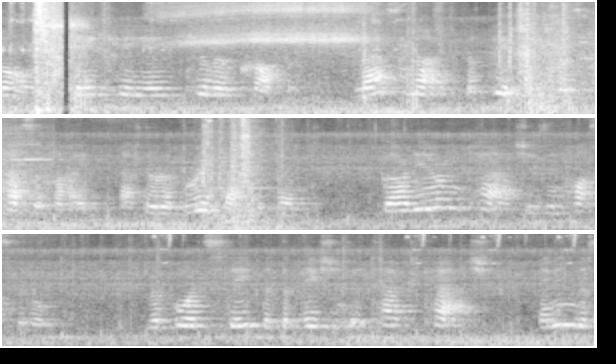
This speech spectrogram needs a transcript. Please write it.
Aka Killer Crawford. Last night, the patient was pacified after a breakout event. Guard Aaron Cash is in hospital. Reports state that the patient attacked Cash and in the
